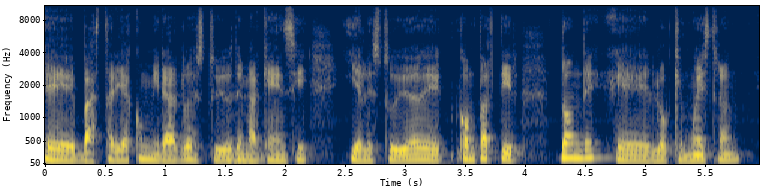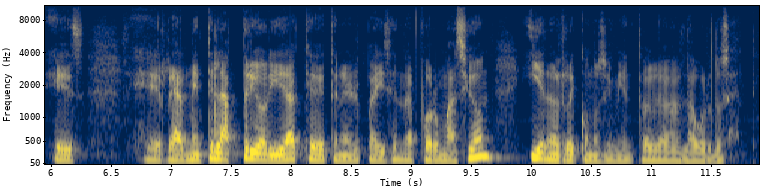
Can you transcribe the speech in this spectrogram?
eh, bastaría con mirar los estudios de McKenzie y el estudio de Compartir, donde eh, lo que muestran es eh, realmente la prioridad que debe tener el país en la formación y en el reconocimiento de la labor docente.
